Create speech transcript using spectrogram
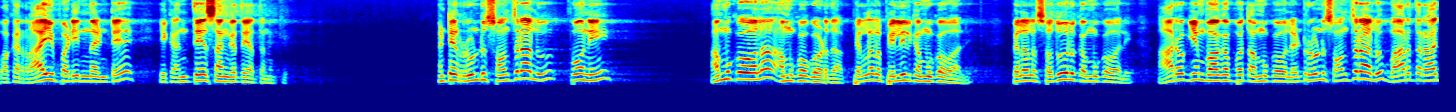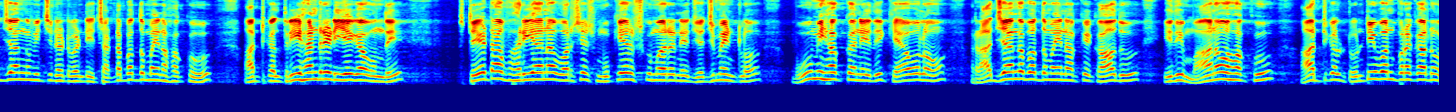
ఒక రాయి పడిందంటే ఇక అంతే సంగతి అతనికి. అంటే రెండు సంవత్సరాలు పోని అమ్ముకోవాలా అమ్ముకోకూడదా? పిల్లల పెళ్ళిళ్ళకి అమ్ముకోవాలి పిల్లల చదువులకు అమ్ముకోవాలి ఆరోగ్యం బాగోకపోతే అమ్ముకోవాలి అంటే రెండు సంవత్సరాలు భారత రాజ్యాంగం ఇచ్చినటువంటి చట్టబద్ధమైన హక్కు ఆర్టికల్ త్రీ హండ్రెడ్ ఏగా ఉంది. State of Haryana versus Mukesh Kumar అనే జడ్జిమెంట్లో భూమి హక్కు అనేది కేవలం రాజ్యాంగబద్ధమైన హక్కే కాదు ఇది మానవ హక్కు. ఆర్టికల్ ట్వంటీ వన్ ప్రకారం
